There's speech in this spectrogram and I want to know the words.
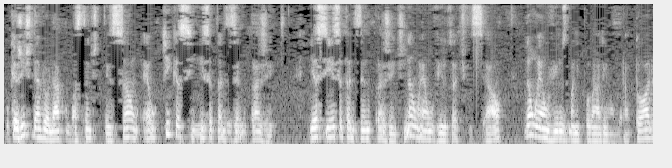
O que a gente deve olhar com bastante atenção é o que, que a ciência está dizendo para a gente. E a ciência está dizendo para a gente, não é um vírus artificial, não é um vírus manipulado em laboratório,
